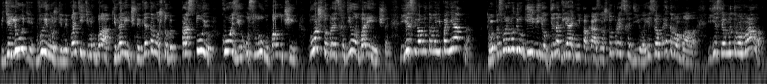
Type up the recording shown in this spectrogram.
где люди вынуждены платить ему бабки наличные для того, чтобы простую козью услугу получить. Вот что происходило в Вареничной. И если вам этого непонятно, то мы посмотрим и другие видео, где нагляднее показано, что происходило. Если вам этого мало, и если вам этого мало,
